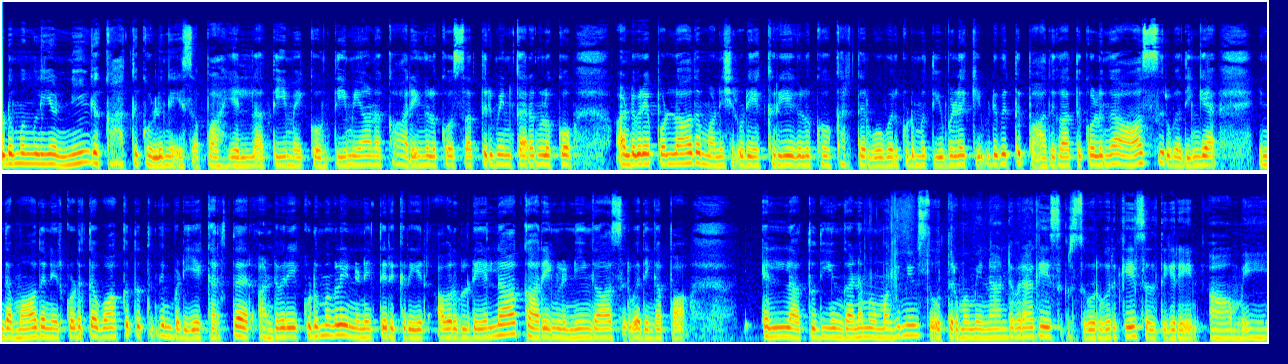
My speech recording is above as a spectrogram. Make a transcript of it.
குடும்பங்களையும் நீங்கள் காத்து கொள்ளுங்க ஏசப்பா. எல்லா தீமைக்கும் தீமையான காரியங்களுக்கோ சத்துருவின் கரங்களுக்கோ ஆண்டவரே பொல்லாத மனுஷருடைய கிரியைகளுக்கோ கர்த்தர் ஒவ்வொரு குடும்பத்தையும் விளக்கி விடுவித்து பாதுகாத்து கொள்ளுங்க ஆசிர்வதிங்க. இந்த மாத நீர் கொடுத்த வாக்கு தத்துவத்தின்படியே கர்த்தர் ஆண்டவரே குடும்பங்களை நினைத்திருக்கிறீர். அவர்களுடைய எல்லா காரியங்களையும் நீங்கள் ஆசிர்வதிங்கப்பா. எல்லா துதியும் கனமும் மகிமையும் சோத்திரமும் என் ஆண்டவராக இயேசு கிறிஸ்து ஒருவருக்கே செலுத்துகிறேன். ஆமேன்.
